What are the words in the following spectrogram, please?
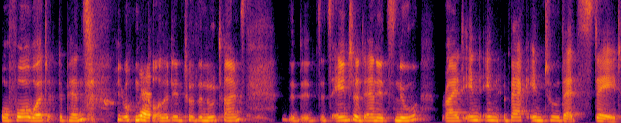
or forward depends you want to call it into the new times. It's, it's ancient and it's new right? In in back into that state.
